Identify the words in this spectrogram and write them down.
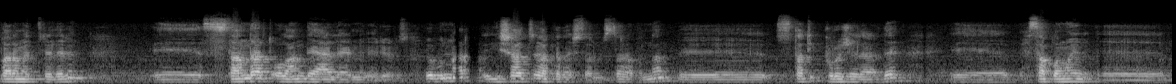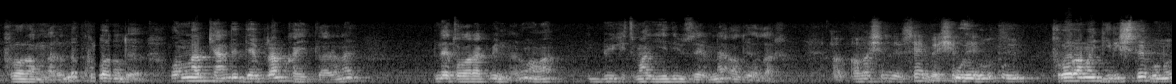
parametrelerin e, standart olan değerlerini veriyoruz. Ve bunlar inşaatçı arkadaşlarımız tarafından e, statik projelerde e, hesaplama e, programlarında kullanılıyor. Onlar kendi deprem kayıtlarını net olarak bilmiyorum ama büyük ihtimal 7 üzerine alıyorlar. Ama şimdi Hüseyin Bey, şimdi Uygul- uy- programa girişte bunu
